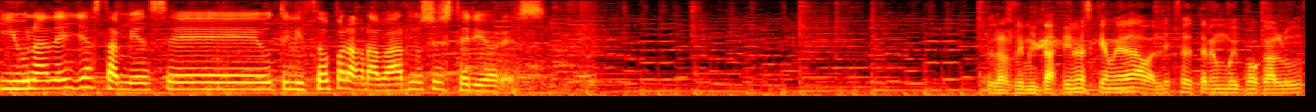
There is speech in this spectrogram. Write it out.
y una de ellas también se utilizó para grabar los exteriores. Las limitaciones que me daba el hecho de tener muy poca luz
